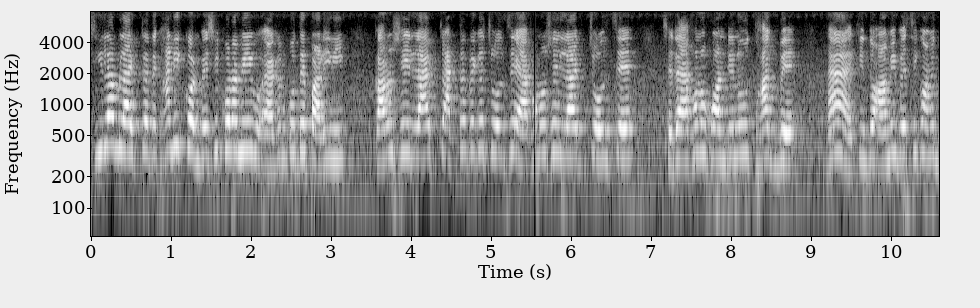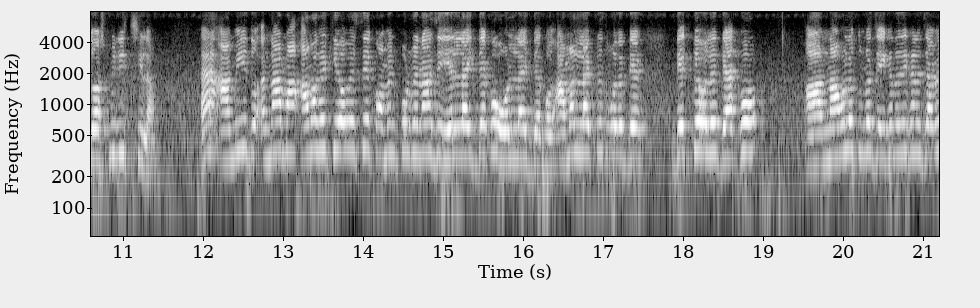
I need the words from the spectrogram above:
ছিলাম লাইভটাতে খানিকক্ষণ, বেশিক্ষণ আমি অ্যাটেন্ড করতে পারিনি, কারণ সেই লাইভ চারটা থেকে চলছে, এখনও সেই লাইভ চলছে, সেটা এখনও কন্টিনিউ থাকবে হ্যাঁ কিন্তু আমি বেশিক্ষণ আমি দশ মিনিট ছিলাম হ্যাঁ আমি না, মা, আমাকে কেউ এসে কমেন্ট করবে না যে, এর লাইভ দেখো, ওর লাইভ দেখো, আমার লাইভটা তোমাদের দেখতে হলে দেখো আর না হলে তোমরা যেখানে যেখানে যাবে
